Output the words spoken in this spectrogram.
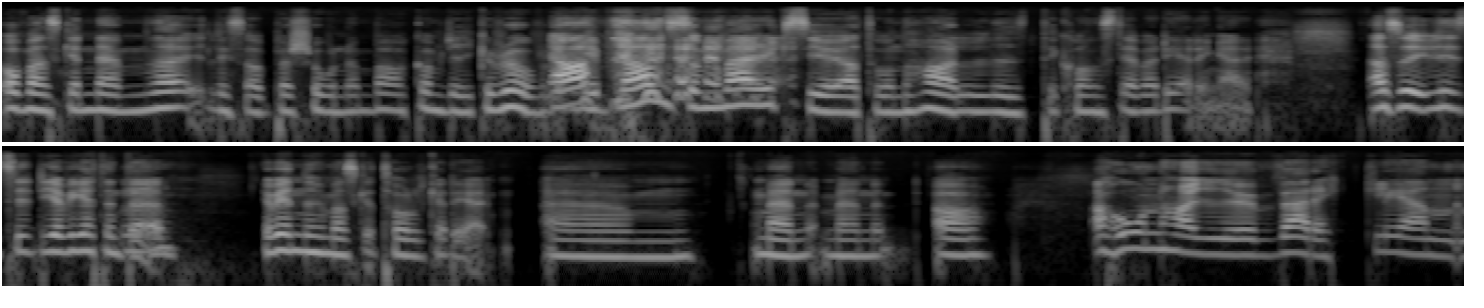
om man ska nämna liksom, personen bakom J.K. Rowling. Ja. Ibland så märks ju att hon har lite konstiga värderingar. Alltså, jag vet inte, Mm. jag vet inte hur man ska tolka det. Ehm, men, men Ja, hon har ju verkligen...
